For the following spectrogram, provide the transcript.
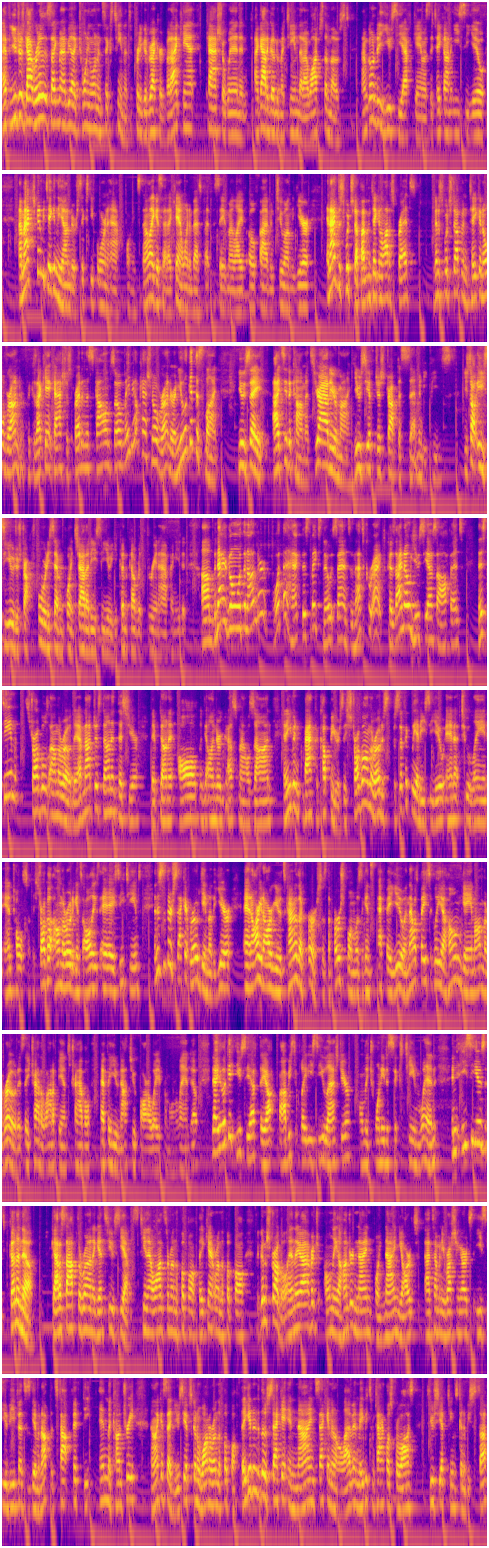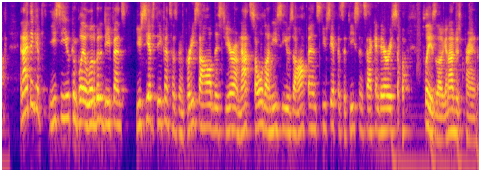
If you just got rid of the segment, I'd be like 21 and 16. That's a pretty good record, but I can't cash a win, and I got to go to my team that I watch the most. I'm going to UCF game as they take on ECU. I'm actually going to be taking the under 64 and a half points. Now, like I said, I can't win a best bet to save my life. 05 and 2 on the year. And I have to switch it up. I've been taking a lot of spreads. I'm going to switch it up and take an over under because I can't cash a spread in this column. So maybe I'll cash an over under. And you look at this line, you say, I see the comments. You're out of your mind. UCF just dropped a 70 piece. You saw ECU just drop 47 points. Shout out ECU. You couldn't cover the three and a half I needed. Um, but now you're going with an under. What the heck? This makes no sense. And that's correct because I know UCF's offense. This team struggles on the road. They have not just done it this year. They've done it all under Gus Malzahn and even back a couple years. They struggle on the road, specifically at ECU and at Tulane and Tulsa. They struggle on the road against all these AAC teams. And this is their second road game of the year. And I'd argue it's kind of their first, as the first one was against FAU. And that was basically a home game on the road as they tried a lot of fans travel FAU not too far away from Orlando. Now, you look at UCF, they obviously played ECU last year, only 20 to 16 win. And ECU is to know Got to stop the run against UCF. It's team that wants to run the football. If they can't run the football, they're going to struggle. And they average only 109.9 yards. That's how many rushing yards the ECU defense has given up. It's top 50 in the country. And like I said, UCF's going to want to run the football. If they get into those second and nine, second and 11, maybe some tackles for loss, UCF team's going to be stuck. And I think if ECU can play a little bit of defense, UCF's defense has been pretty solid this year. I'm not sold on ECU's offense. UCF is a decent secondary. So please, Logan, I'm just praying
